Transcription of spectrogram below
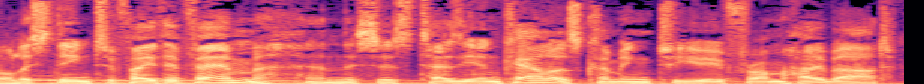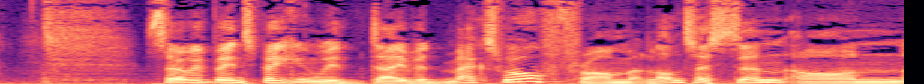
You're listening to Faith FM, and this is Tassie Encounters coming to you from Hobart. So we've been speaking with David Maxwell from Launceston on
